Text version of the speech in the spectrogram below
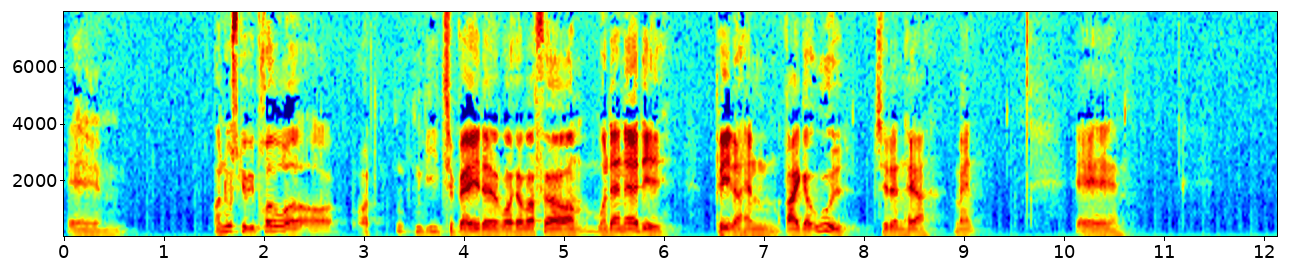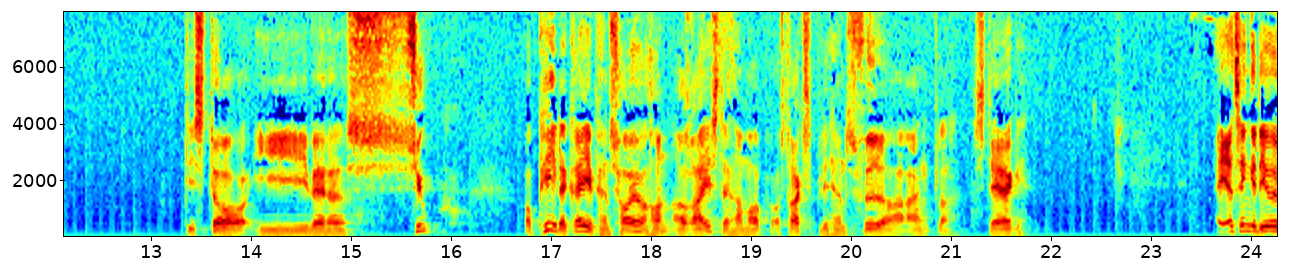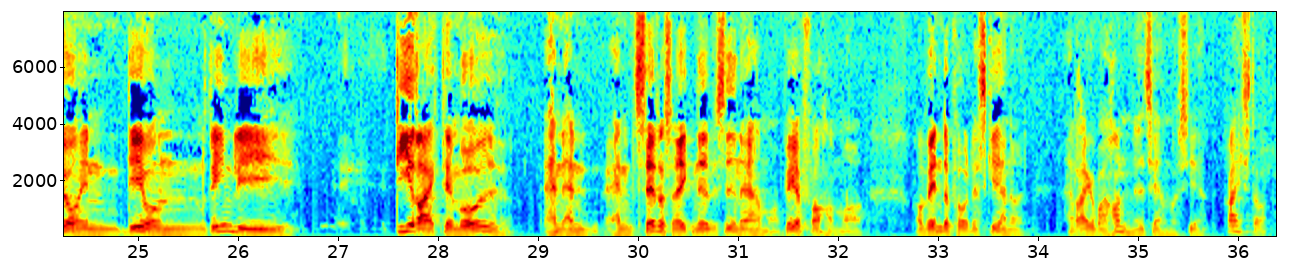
Øhm, og nu skal vi prøve at, at, at lige tilbage der, hvor jeg var før om, hvordan er det, Peter han rækker ud til den her mand. Øh, det står i vers 7. Og Peter greb hans højre hånd og rejste ham op, og straks blev hans fødder og ankler stærke. Jeg tænker, det er jo en, det er jo en rimelig direkte måde han, han, han sætter sig ikke ned ved siden af ham og beder for ham og, og venter på, at der sker noget. Han rækker bare hånden ned til ham og siger, rejs dig op.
